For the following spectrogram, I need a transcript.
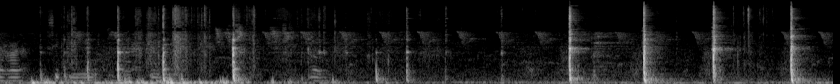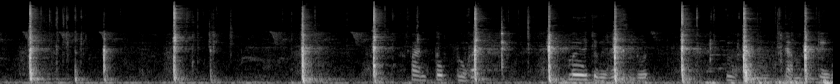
นะคะสิบนิ้วนะคะเออ ฟันปุ๊บหนูก็มือจุ่มกระสุดหนูกำกำเก่ง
